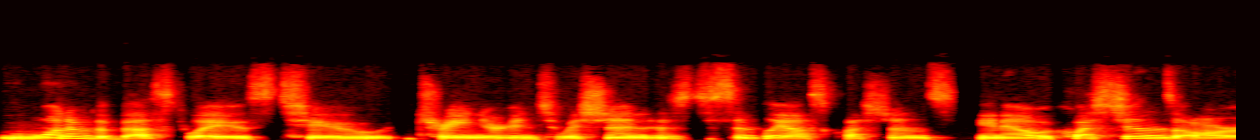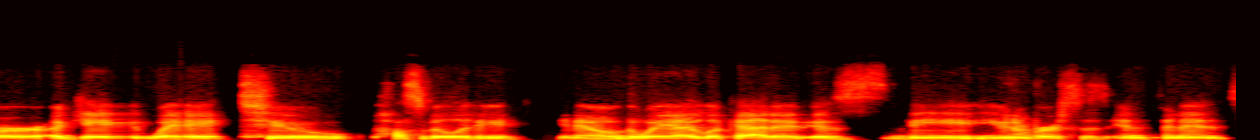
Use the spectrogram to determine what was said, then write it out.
one of the best ways to train your intuition is to simply ask questions. You know, questions are a gateway to possibility. You know, the way I look at it is the universe is infinite.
